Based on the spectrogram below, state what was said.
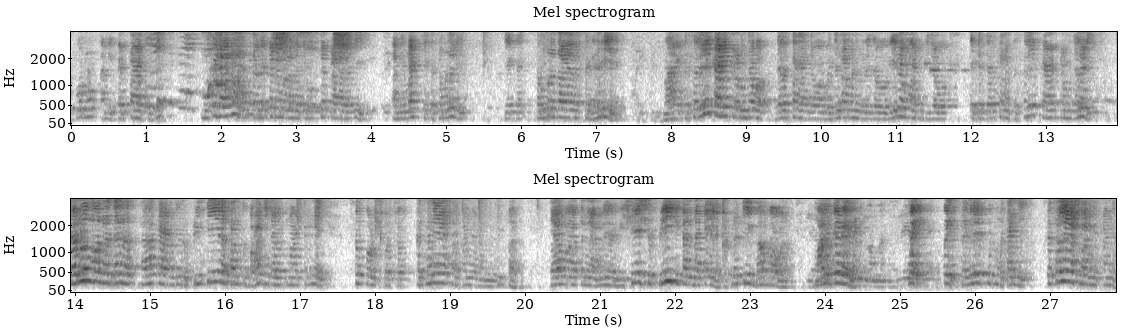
కోరను అని ಕರ್ತಾಸಿದೆ ಮುಖದಾನು ಪ್ರಕಟಣವಾಗಿ ಮುಖ್ಯಕಾಲದಲ್ಲಿ ಅನಿವಾಚ್ಯಕ ಸಮಲಲ್ಲಿ ಏಕ ಸಂಪ್ರದಾಯಸ್ಥ ಗರಿಯ ಮಾರಕ ಸಲೇ ಕಾರ್ಯಕ್ರಮದವ ದೇವಸ್ಥಾನದವ ಭಜನಾ ಮಂಡಳಿದವ ವೀರಮಾತಿದವ ಏಕೆ ದೇವಸ್ಥಾನಕ್ಕೆ ಸಲೇ ಕಾರ್ಯಕ್ರಮದಲ್ಲಿ ತನು ಮನದನ ಸಹಕಾರದವರು ಪ್ರೀತಿಯ ತಂತು ಭಾಗಿದಾವ ಮಾತ್ರನೇ ಸಪೋರ್ಟ್ ಕೊಟ್ಟು ಪ್ರಸನ್ನೆಯ ಪ್ರಸಂಗ ನಮ್ಮ ದಿಪ್ಪಾದ ಯಾವ ಮಾತನೇ ಅಮ್ಮ ವಿಶೇಷ ಪ್ರೀತಿ ತಂದ ಕೈಲ ಪ್ರತಿ ಭಾವವನ್ನು ಮಲಗಡೆ ಹೋಯ್ ಹೋಯ್ ಸಗಲೇ ಕುಟುಂಬ ತಂಗಿ. कसले असलं आम्ही सांगा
